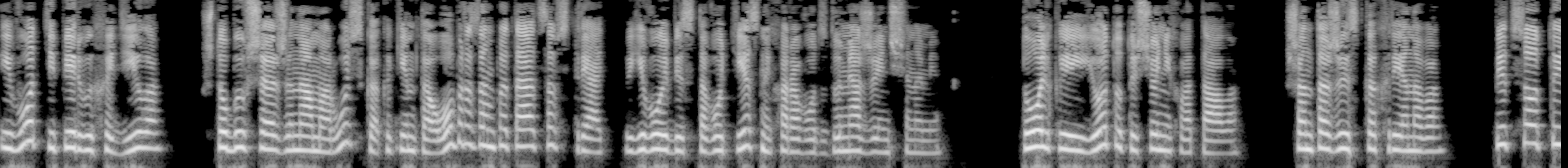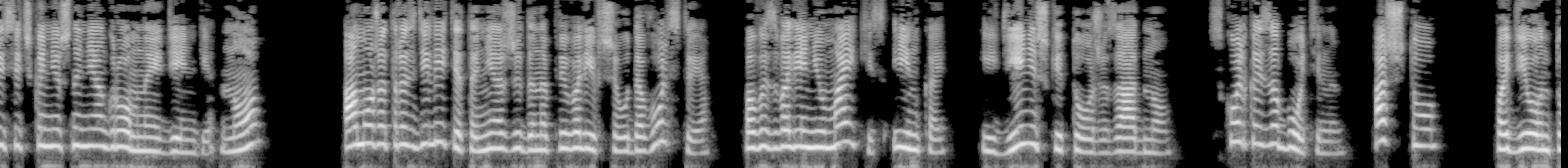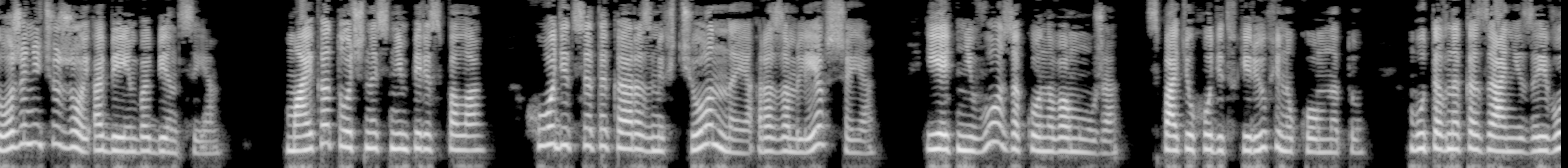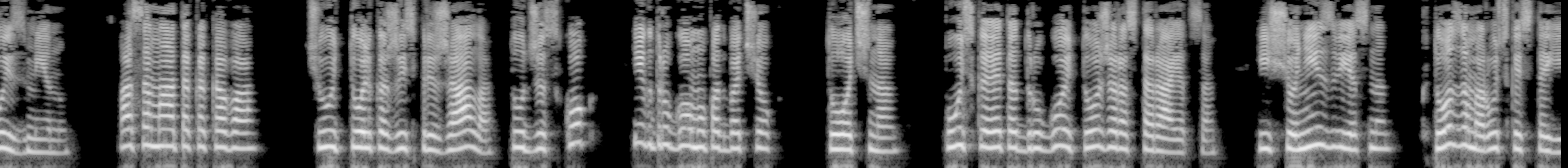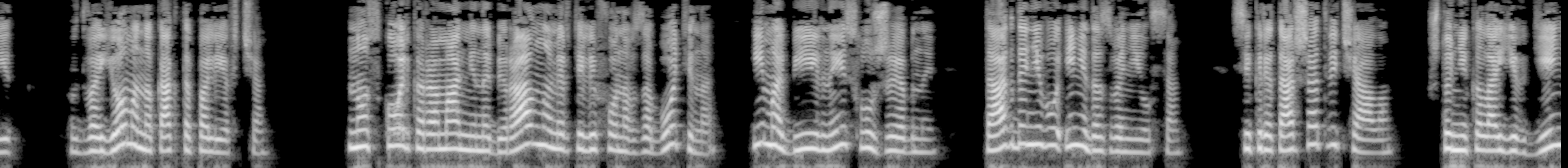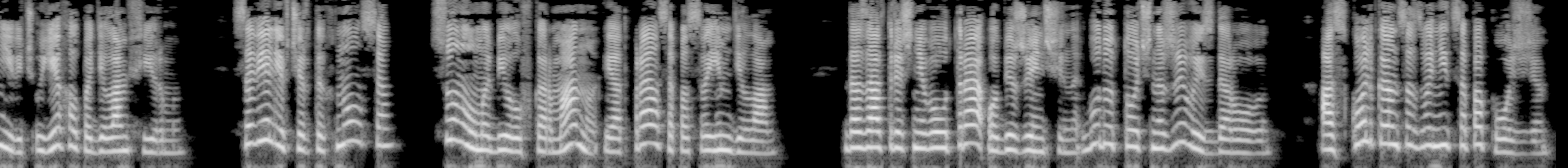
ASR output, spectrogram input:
И вот теперь выходило, что бывшая жена Маруська каким-то образом пытается встрять в его и без того тесный хоровод с двумя женщинами. Только ее тут еще не хватало. Шантажистка хренова. Пятьсот тысяч, конечно, не огромные деньги, но... А может разделить это неожиданно привалившее удовольствие по вызволению Майки с Инкой и денежки тоже заодно. Сколько и заботиным. А что? Поди он тоже не чужой обеим бабенциям. Майка точно с ним переспала. Ходит вся такая размягченная, разомлевшая. И от него, законного мужа, спать уходит в Кирюхину комнату, будто в наказание за его измену. А сама-то какова? Чуть только жизнь прижала, тут же скок и к другому под бочок. Точно, пусть-ка этот другой тоже расстарается. Еще неизвестно, кто за Маруськой стоит. Вдвоем оно как-то полегче. Но сколько Роман не набирал номер телефона в Заботина, и мобильный, и служебный, так до него и не дозвонился. Секретарша отвечала, что Николай Евгеньевич уехал по делам фирмы. Савельев чертыхнулся, сунул мобилу в карману и отправился по своим делам. До завтрашнего утра обе женщины будут точно живы и здоровы, а сколько он созвонится попозже.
